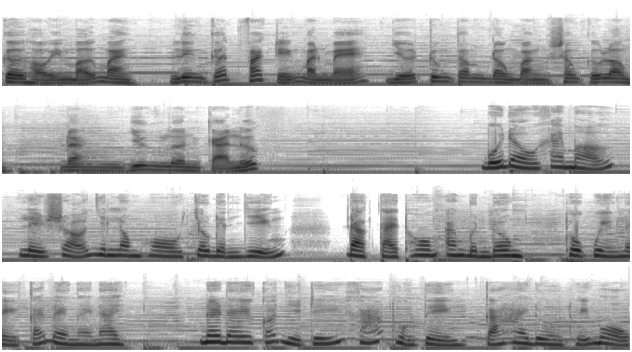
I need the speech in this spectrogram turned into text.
Cơ hội mở mang liên kết phát triển mạnh mẽ giữa trung tâm đồng bằng sông Cửu Long đang dương lên cả nước. Buổi đầu khai mở, lệ sở dinh Long Hồ Châu Định Diễn đặt tại thôn An Bình Đông thuộc huyện lỵ Cái Bè ngày nay. Nơi đây có vị trí khá thuận tiện cả hai đường thủy bộ.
